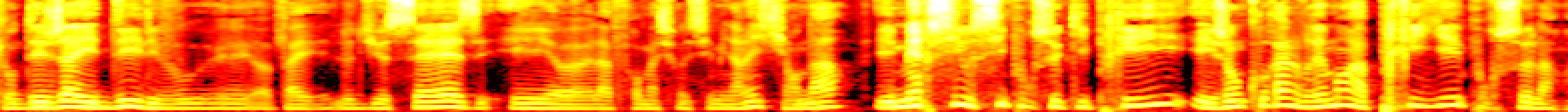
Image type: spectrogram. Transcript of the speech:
qui ont déjà aidé les, enfin, le diocèse et euh, la formation des séminaristes. Il y en a. Et merci aussi pour ceux qui prient. Et j'encourage vraiment à prier pour cela,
